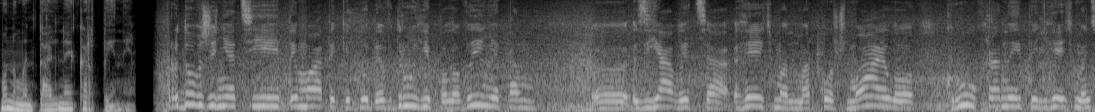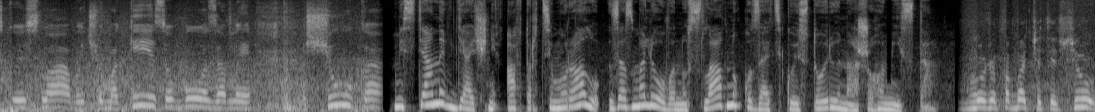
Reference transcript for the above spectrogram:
монументальної картини. Продовження цієї тематики буде в другій половині. Там е, з'явиться гетьман Марко Жмайло, круг хранитель гетьманської слави, чумаки з обозами, щука. Містяни вдячні авторці муралу за змальовану славну козацьку історію нашого міста. Можна побачити всю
